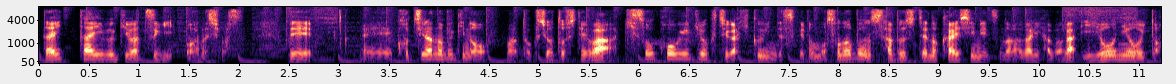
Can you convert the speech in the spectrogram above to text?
大体武器は次お話します。で、えー、こちらの武器の、まあ、特徴としては基礎攻撃力値が低いんですけどもその分サブステの会心率の上がり幅が異様に多いと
